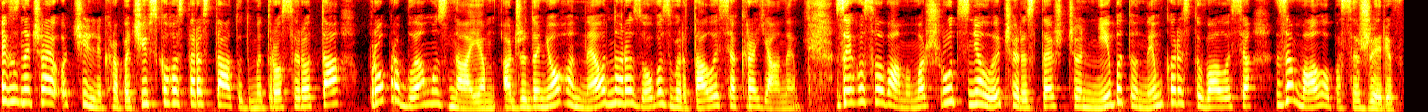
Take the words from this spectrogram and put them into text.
Як зазначає очільник Храпачівського старостату Дмитро Сирота, про проблему знає, адже до нього неодноразово зверталися краяни. За його словами, маршрут зняли через те, що нібито ним користувалося замало пасажирів.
